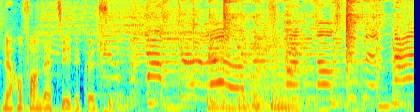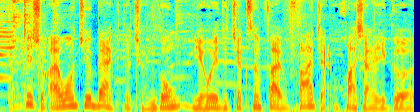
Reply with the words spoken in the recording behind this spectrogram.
然后放在自己的歌曲里面。这首《I Want You Back》的成功，也为 The Jackson Five 发展画下了一个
